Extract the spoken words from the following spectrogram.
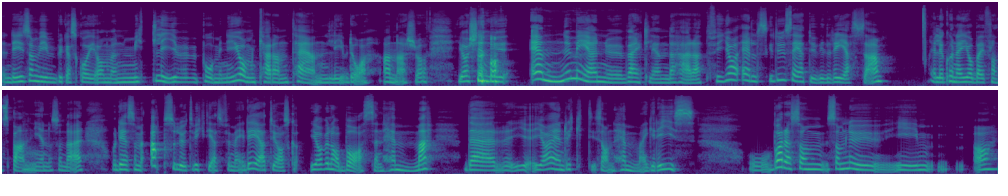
det är som vi brukar skoja om, men mitt liv påminner ju om karantänliv då annars. Och jag känner ju ännu mer nu verkligen det här att, för jag älskar, du säger att du vill resa eller kunna jobba ifrån Spanien och sådär. Och det som är absolut viktigast för mig det är att jag, ska, jag vill ha basen hemma. Där jag är en riktig sån hemmagris. Och bara som, som nu i, ja,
